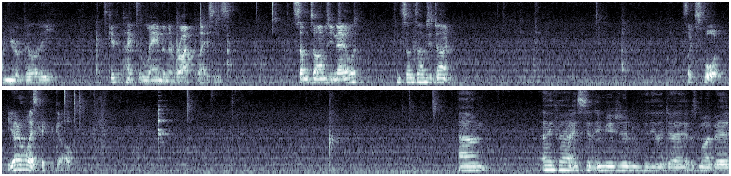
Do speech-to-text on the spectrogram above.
on your ability to get the paint to land in the right places. Sometimes you nail it, and sometimes you don't. It's like sport. You don't always kick the goal. Um, I think I accidentally muted him for the other day. It was my bad.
